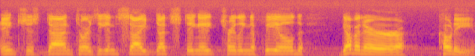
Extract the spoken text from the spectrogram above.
Anxious Don towards the inside. Dutch Sting eight trailing the field. Governor Cody.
